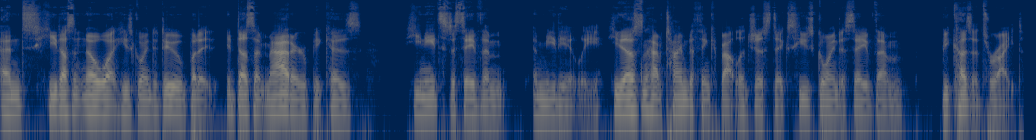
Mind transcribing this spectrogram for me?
and he doesn't know what he's going to do, but it, it doesn't matter because he needs to save them immediately. He doesn't have time to think about logistics. He's going to save them because it's right.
